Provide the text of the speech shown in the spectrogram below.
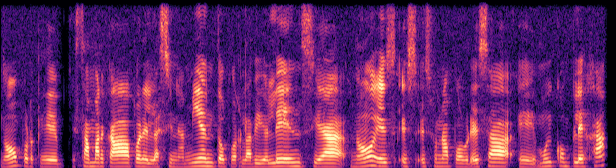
¿no? Porque está marcada por el hacinamiento, por la violencia, ¿no? Es, una pobreza eh, muy compleja,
